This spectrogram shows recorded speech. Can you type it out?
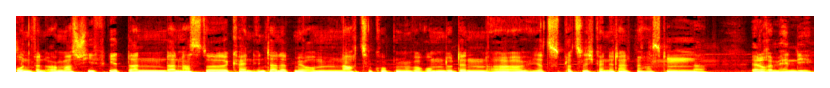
Und wenn irgendwas schief geht, dann, dann hast du kein Internet mehr, um nachzugucken, warum du denn äh, jetzt plötzlich kein Internet mehr hast. Ja. Ja, doch im Handy.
